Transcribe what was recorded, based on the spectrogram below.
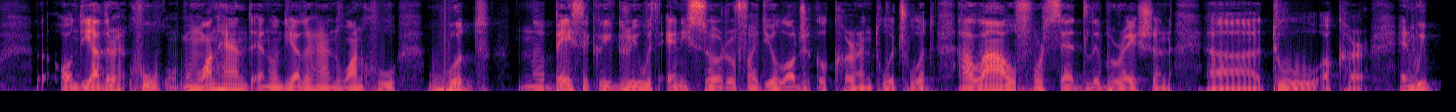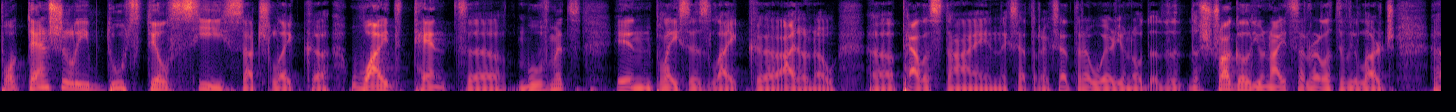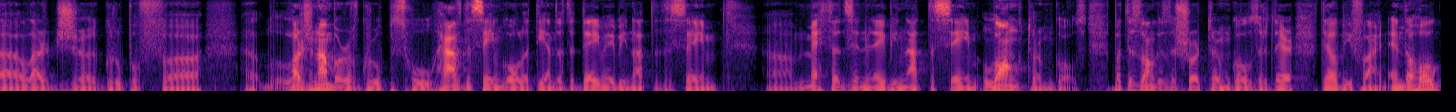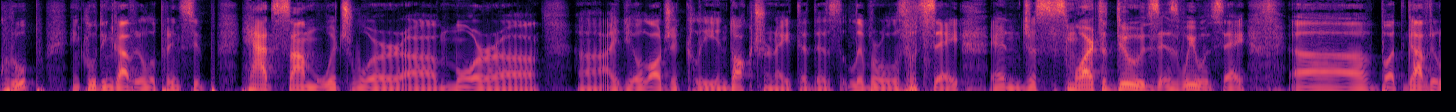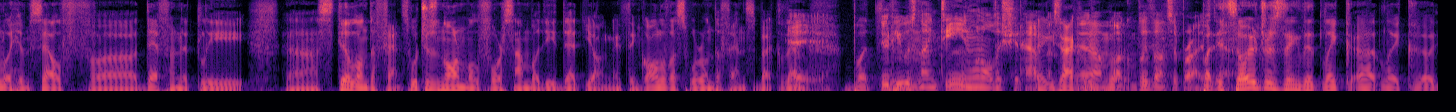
on the other, who on one hand, and on the other hand, one who would uh, basically agree with any sort of ideological current which would allow for said liberation uh, to occur. And we potentially do still see such like uh, wide tent uh, movements in places like uh, I don't know uh, Palestine, etc., etc., where you know the, the, the struggle unites a relatively large uh, large group of a large number of groups who have the same goal at the end of the day, maybe not the same uh, methods and maybe not the same long-term goals. But as long as the short-term goals are there, they'll be fine. And the whole group, including Gavrilo Princip, had some which were uh, more uh, uh, ideologically indoctrinated, as liberals would say, and just smart dudes, as we would say. Uh, but Gavrilo himself uh, definitely uh, still on the fence, which is normal for somebody that young. I think all of us were on the fence back then. Yeah, yeah, yeah. But Dude, he was 19 when all this shit happened. Exactly. Yeah, I'm But- completely unsurprised. but yeah. it's so interesting that like uh, like uh,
